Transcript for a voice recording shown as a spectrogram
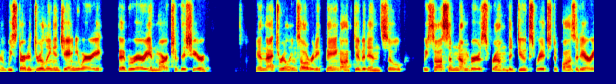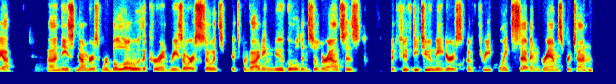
uh, we started drilling in January, February, and March of this year. And that drilling's already paying off dividends. So we saw some numbers from the Dukes Ridge deposit area. Uh, and these numbers were below the current resource. So it's, it's providing new gold and silver ounces, but 52 meters of 3.7 grams per ton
